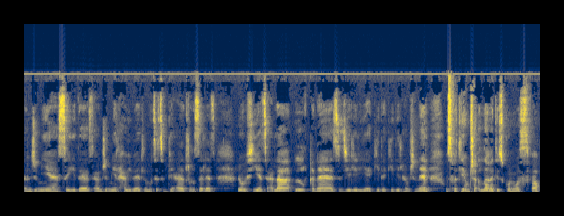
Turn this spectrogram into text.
عن جميع السيدات عن جميع الحبيبات المتتبعات الغزالات الوفيات على القناة ديالي اللي هي أكيد أكيد الهام شنال وصفة اليوم إن شاء الله غادي تكون وصفة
